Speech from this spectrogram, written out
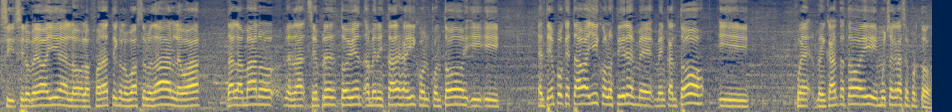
si, si, lo veo ahí a, los fanáticos, los voy a saludar, le voy a dar la mano, ¿verdad? Siempre estoy bien amenistades ahí con, con todos y, el tiempo que estaba allí con los Tigres me, me encantó y pues me encanta todo ahí y muchas gracias por todo.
